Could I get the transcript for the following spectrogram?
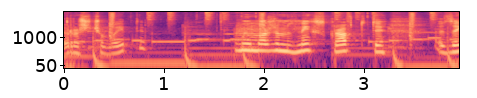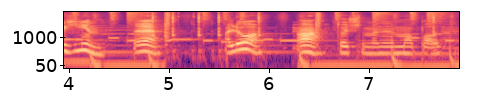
розчавити. Ми можемо з них скрафтити загін. Е, алло? А, точно, в мене нема палки.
